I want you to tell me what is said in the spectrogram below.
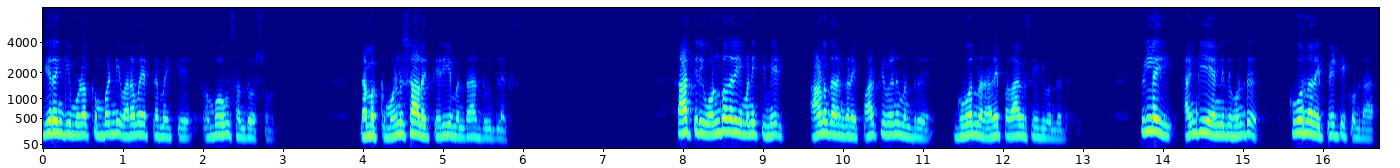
பீரங்கி முழக்கம் பண்ணி வரவேற்றமைக்கு ரொம்பவும் சந்தோஷம். நமக்கு மனுஷாலை தெரியும் என்றார் டூப்ளெக்ஸ். ராத்திரி ஒன்பதரை மணிக்கு மேல் ஆனந்தரங்கரை பார்க்க வேண்டும் என்று குவர்னர் அழைப்பதாக செய்தி வந்தது. பிள்ளை அங்கேயே அணிந்து கொண்டு குவர்னரை பேட்டி கொண்டார்.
